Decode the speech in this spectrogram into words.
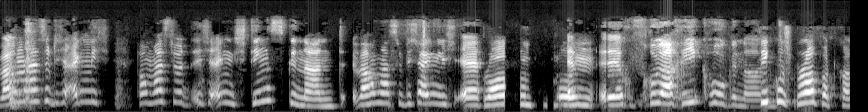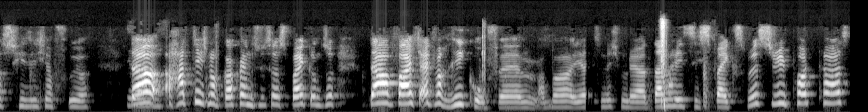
Warum hast du dich eigentlich, warum hast du dich eigentlich Dings genannt? Warum hast du dich eigentlich äh, und ähm, äh, früher Rico genannt? Ricos Brawl Podcast hieß ich ja früher. Ja. Da hatte ich noch gar keinen süßer Spike und so. Da war ich einfach Rico-Fan, aber jetzt nicht mehr. Dann hieß ich Spikes Mystery Podcast.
